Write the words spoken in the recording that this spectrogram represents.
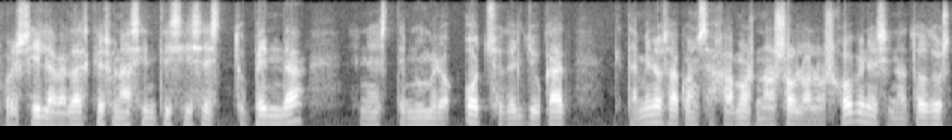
Pues sí, la verdad es que es una síntesis estupenda en este número 8 del Yucat, que también os aconsejamos no solo a los jóvenes, sino a todos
